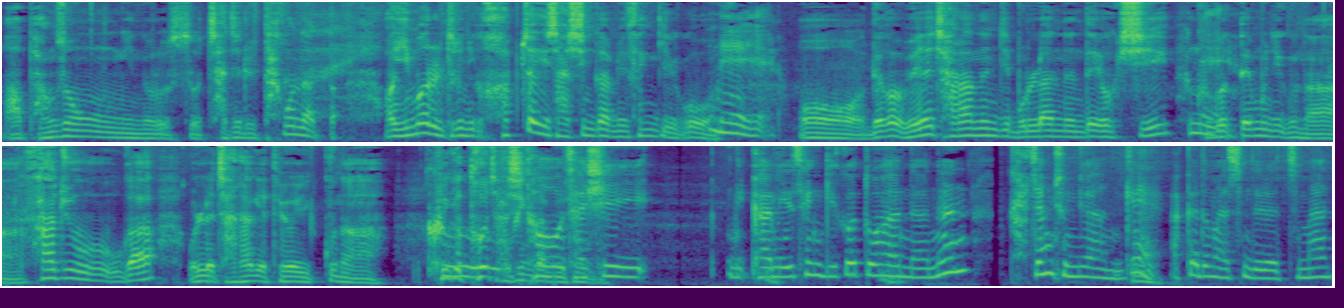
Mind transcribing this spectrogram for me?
아 방송인으로서 자질을 타고났다. 아, 이 말을 들으니까 갑자기 자신감이 생기고, 네. 어, 내가 왜 잘하는지 몰랐는데 역시 네. 그것 때문이구나. 사주가 원래 잘하게 되어 있구나. 그러니까 그, 더 자신감이 더 자신 감이 음. 생기고 또 하나는 가장 중요한 게 음. 아까도 말씀드렸지만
